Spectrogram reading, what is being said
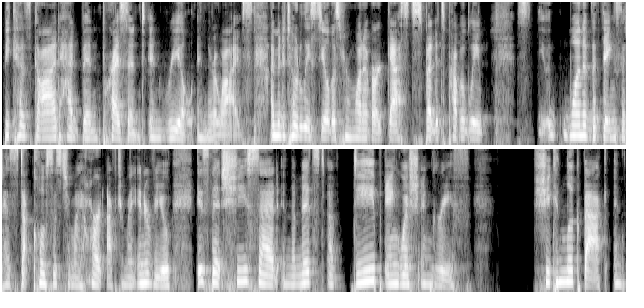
because God had been present and real in their lives. I'm going to totally steal this from one of our guests, but it's probably one of the things that has stuck closest to my heart after my interview is that she said in the midst of deep anguish and grief, she can look back and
